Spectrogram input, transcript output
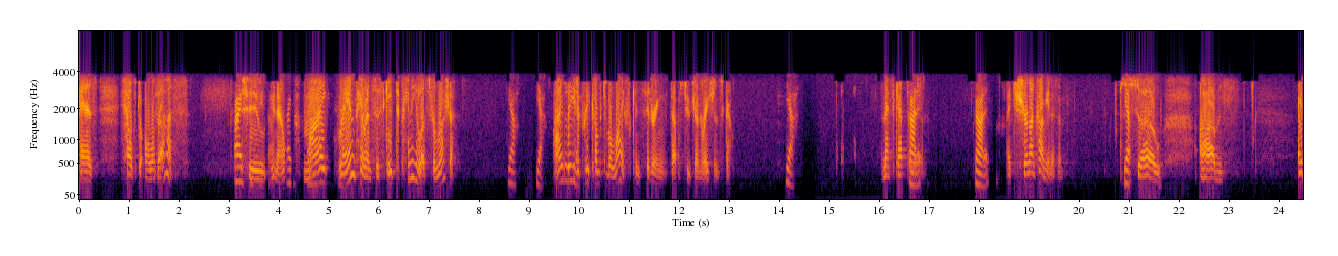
has helped all of us I to, you know, I- I- my grandparents escaped penniless from Russia. yeah. Yeah. I lead a pretty comfortable life considering that was two generations ago. Yeah. And that's capitalism. Got it. Got it. It's sure not communism. Yep. So, um, and,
